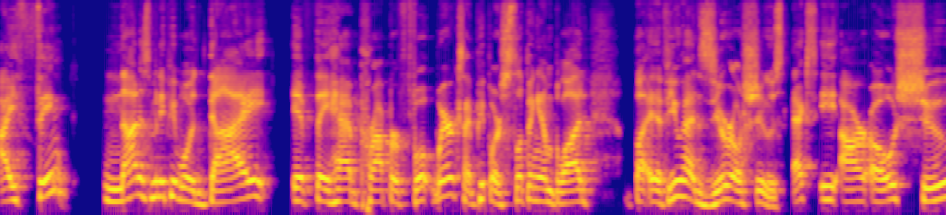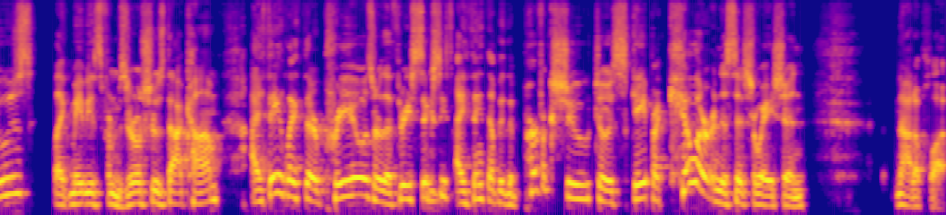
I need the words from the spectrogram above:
I think not as many people would die if they had proper footwear because like people are slipping in blood. But if you had Xero shoes, X E R O shoes, like maybe it's from xeroshoes.com, I think like their Prios or the 360s, I think that'd be the perfect shoe to escape a killer in the situation, not a plug.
